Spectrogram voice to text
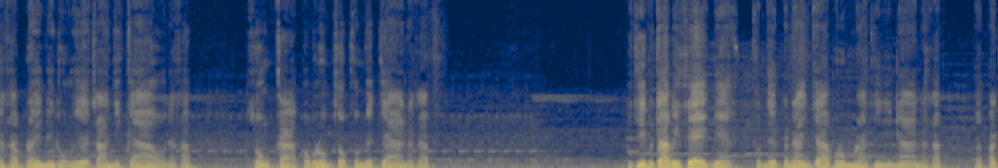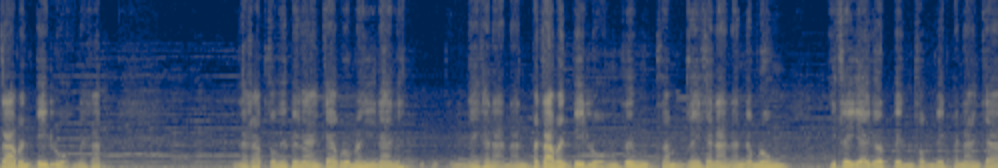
นะครับในหลวงรัชกาลที่ 9 นะครับ ทรงกราบพระบรมศพสมเด็จย่านะครับ พิธีพุทธาพิเศษเนี่ยสมเด็จพระนางเจ้าพระบรมราชินีนาถนะครับพระเจ้าพันปีหลวงนะครับนะครับ สมเด็จพระนางเจ้าพระบรมราชินีนาถในขณะนั้นพระเจ้าพันปีหลวง ซึ่งในขณะนั้นดำรงอิสริยยศเป็นสมเด็จพระนางเจ้า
